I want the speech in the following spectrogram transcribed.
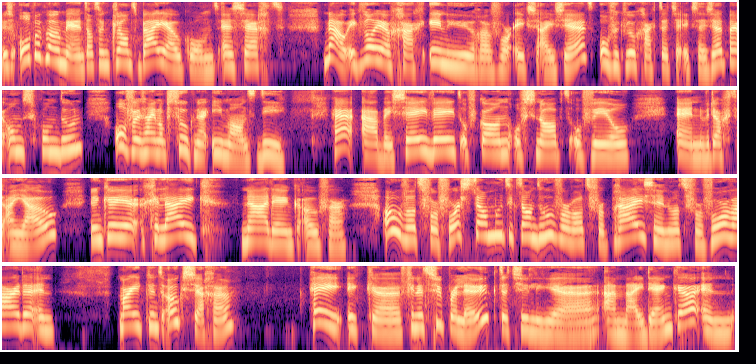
Dus op het moment dat een klant bij jou komt en zegt: Nou, ik wil jou graag inhuren voor XIZ, of ik wil graag dat je XIZ bij ons komt doen, of we zijn op zoek naar iemand die hè, ABC weet of kan of snapt of wil, en we dachten aan jou, dan kun je gelijk nadenken over: Oh, wat voor voorstel moet ik dan doen? Voor wat voor prijs en wat voor voorwaarden? En, maar je kunt ook zeggen hey, ik uh, vind het super leuk dat jullie uh, aan mij denken en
